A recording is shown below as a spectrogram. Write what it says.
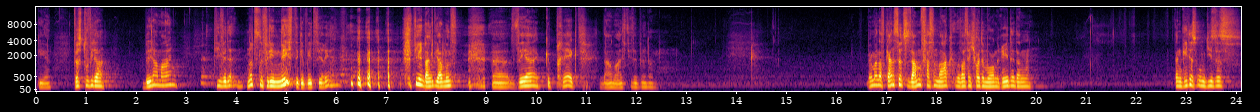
gehe. Wirst du wieder Bilder malen, die wir nutzen für die nächste Gebetsserie? Vielen Dank, die haben uns äh, sehr geprägt damals, diese Bilder. Wenn man das Ganze zusammenfassen mag, über was ich heute Morgen rede, dann, dann geht es um dieses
